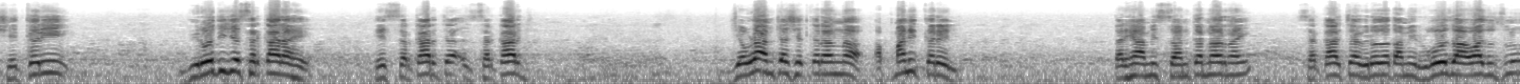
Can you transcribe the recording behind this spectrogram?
शेतकरी विरोधी जे सरकार आहे हे सरकारच्या सरकार जेवढं आमच्या शेतकऱ्यांना अपमानित करेल तर हे आम्ही सहन करणार नाही. सरकारच्या विरोधात आम्ही रोज आवाज उचलू.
